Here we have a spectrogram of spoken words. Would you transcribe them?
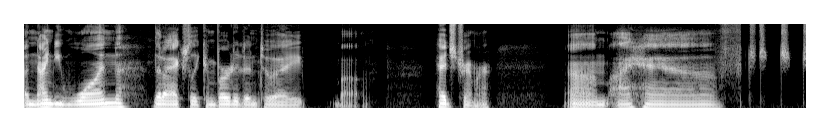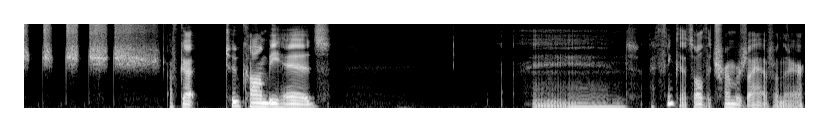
a 91 that I actually converted into a uh, hedge trimmer. Um, I have. I've got two combi heads. And I think that's all the trimmers I have from there.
